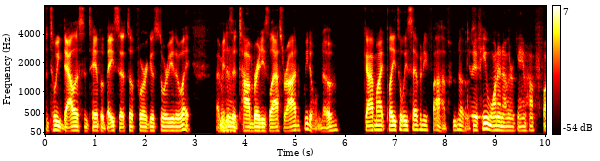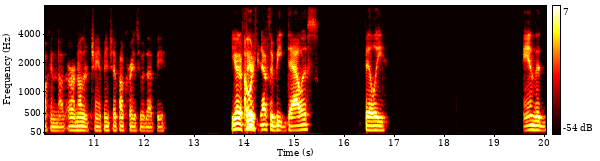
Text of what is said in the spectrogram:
between Dallas and Tampa Bay sets up for a good story either way. I mean, mm-hmm. is it Tom Brady's last ride? We don't know. Guy might play till he's 75. Who knows? Dude, if he won another game, how fucking or another championship, how crazy would that be? You got to figure would... you have to beat Dallas, Philly, and the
